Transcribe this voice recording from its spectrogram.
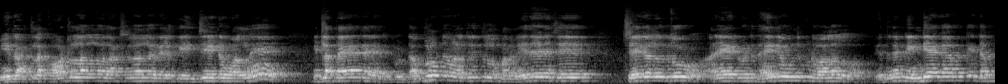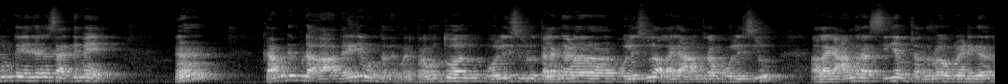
మీరు అట్లా కోట్లల్లో లక్షలలో వీళ్ళకి ఇది చేయడం వల్లనే ఇట్లా తయారయ్యారు. ఇప్పుడు డబ్బులు ఉన్నాయి వాళ్ళ చేతుల్లో మనం ఏదైనా చే చేయగలుగుతాం అనేటువంటి ధైర్యం ఉంది ఇప్పుడు వాళ్ళల్లో. ఎందుకంటే ఇండియా కాబట్టి డబ్బు ఉంటే ఏదైనా సాధ్యమే. కాబట్టి ఇప్పుడు ఆ ధైర్యం ఉంటుంది. మరి ప్రభుత్వాలు పోలీసులు తెలంగాణ పోలీసులు అలాగే ఆంధ్ర పోలీసులు అలాగే ఆంధ్ర సీఎం చంద్రబాబు నాయుడు గారు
